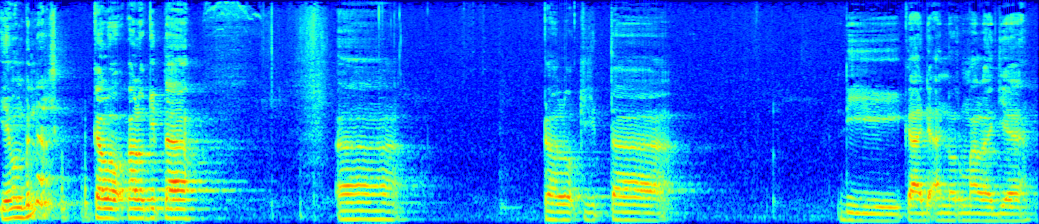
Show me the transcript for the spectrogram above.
ya emang benar kalau kalau kita eh, kalau kita di keadaan normal aja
